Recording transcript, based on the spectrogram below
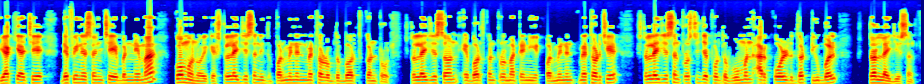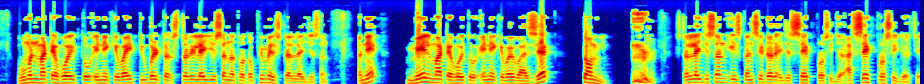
વ્યાખ્યા છે ડેફિનેશન છે એ બંનેમાં કોમન હોય કે sterilisation is permanent method of the birth control sterilisation એ બર્થ કંટ્રોલ માટેની એક પરમેનન્ટ મેથડ છે. Sterilisation procedure for the woman are called the tubal sterilisation woman માટે હોય તો એને કહેવાય ટ્યુબલ સ્ટરિલાઇઝેશન અથવા તો ફિમેલ સ્ટરલાઇઝેશન અને મેલ માટે હોય તો એને કહેવાય vasectomy. Sterilisation is consider as a safe procedure આ સેફ પ્રોસિજર છે.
